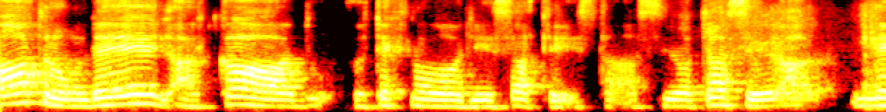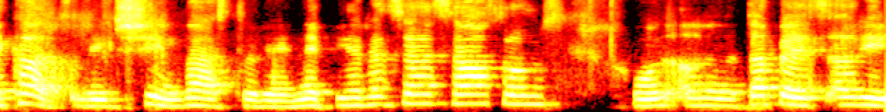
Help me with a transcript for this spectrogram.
ātruma dēļ, ar kādu tehnoloģijas attīstās. Jo tas ir nekad līdz šim vēsturē nepieredzēts ātrums, un tāpēc arī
